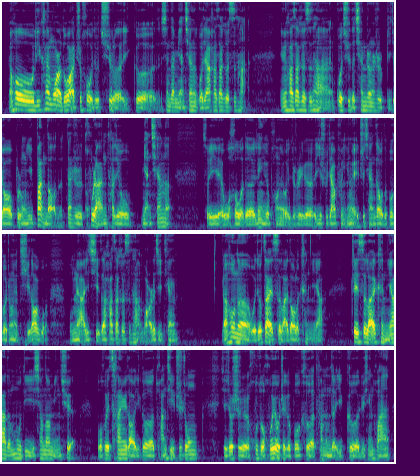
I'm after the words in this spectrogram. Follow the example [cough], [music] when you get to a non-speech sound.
然后离开摩尔多瓦之后，我就去了一个现在免签的国家哈萨克斯坦，因为哈萨克斯坦过去的签证是比较不容易办到的，但是突然他就免签了，所以我和我的另一个朋友，也就是一个艺术家普银伟，之前在我的博客中也提到过，我们俩一起在哈萨克斯坦玩了几天。然后呢，我就再次来到了肯尼亚。这次来肯尼亚的目的相当明确，我会参与到一个团体之中，也就是“忽左忽右”这个播客他们的一个旅行团。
